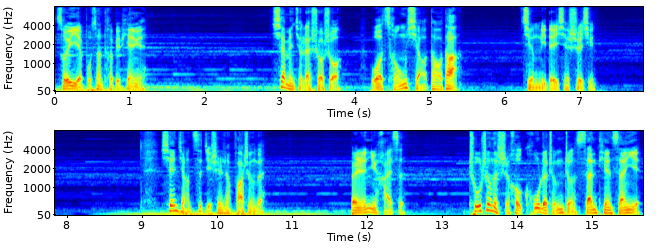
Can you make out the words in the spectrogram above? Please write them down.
所以也不算特别偏远。下面就来说说我从小到大经历的一些事情。先讲自己身上发生的。本人女孩子，出生的时候哭了整整三天三夜。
